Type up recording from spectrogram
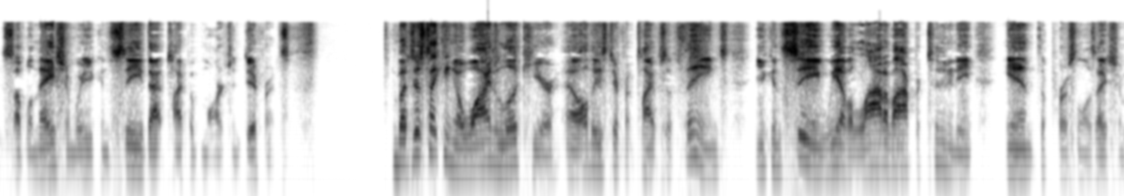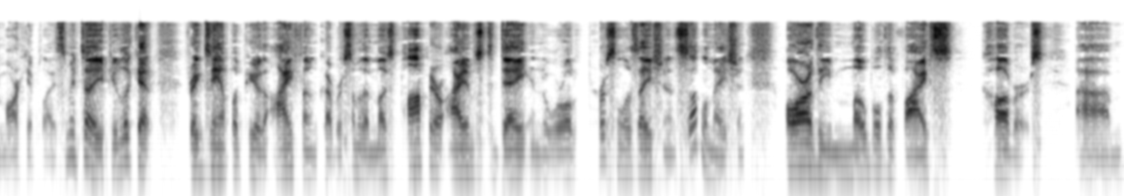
sublimation where you can see that type of margin difference. But just taking a wide look here at all these different types of things, you can see we have a lot of opportunity in the personalization marketplace. Let me tell you, if you look at, for example, up here, the iPhone cover, some of the most popular items today in the world of personalization and sublimation are the mobile device covers. Um,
